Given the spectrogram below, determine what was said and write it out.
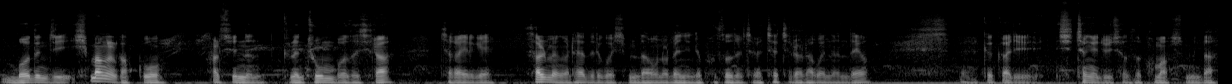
뭐든지 희망을 갖고 할 수 있는 그런 좋은 버섯이라 제가 이렇게 설명을 해드리고 있습니다. 오늘은 이제 버섯을 제가 채취를 하고 있는데요. 예, 끝까지 시청해 주셔서 고맙습니다.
